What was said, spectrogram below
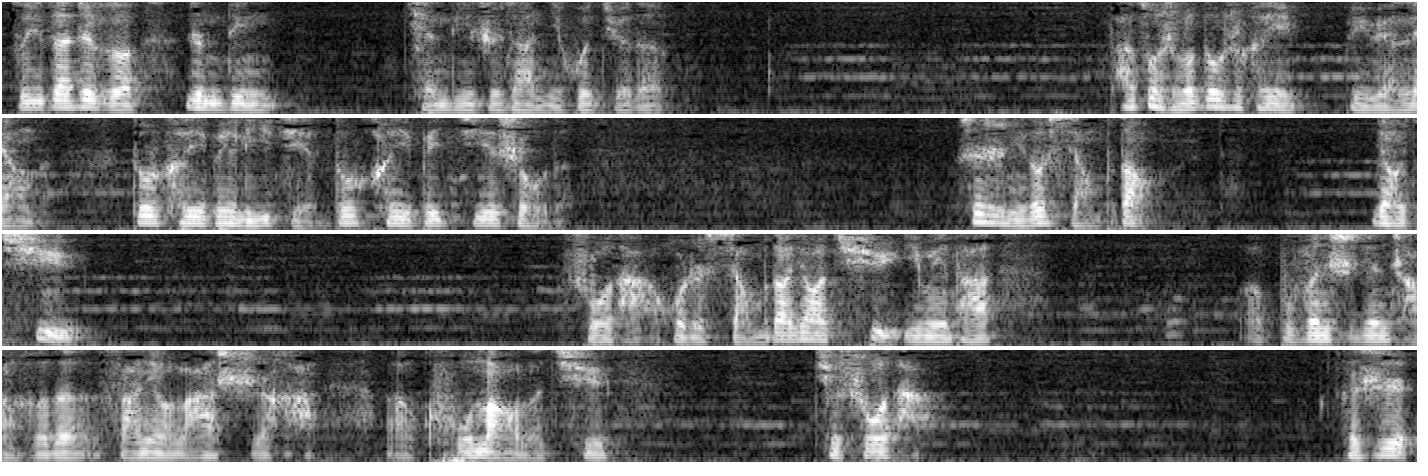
所以在这个认定前提之下，你会觉得他做什么都是可以被原谅的，都是可以被理解，都可以被接受的，甚至你都想不到要去。说他，或者想不到要去，因为他，呃，不分时间场合的撒尿拉屎哈啊哭闹了，去，去说他。可是，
